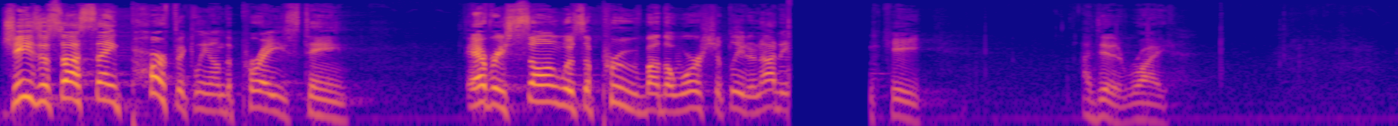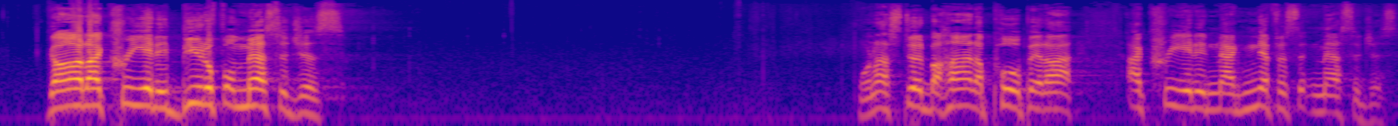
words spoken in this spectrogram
Jesus, I sang perfectly on the praise team. Every song was approved by the worship leader, not in key. I did it right. God, I created beautiful messages. When I stood behind a pulpit, I, I created magnificent messages.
